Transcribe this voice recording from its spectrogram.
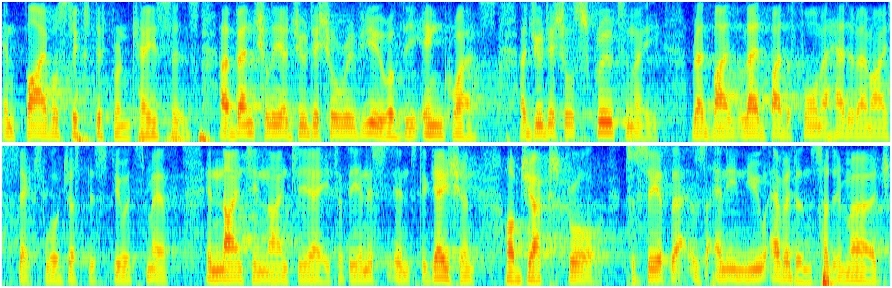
in five or six different cases. Eventually, a judicial review of the inquest, a judicial scrutiny by, led by the former head of MI6, Lord Justice Stuart Smith, in 1998 at the instigation of Jack Straw to see if there was any new evidence had emerged,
